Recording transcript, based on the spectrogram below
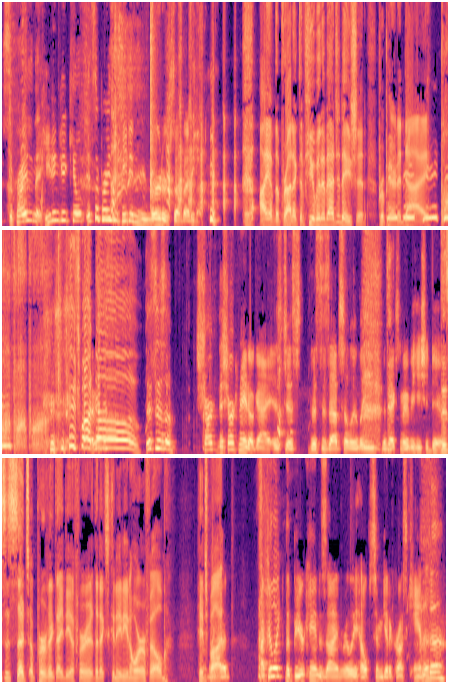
surprising that he didn't get killed. It's surprising he didn't murder somebody. I am the product of human imagination. Prepare to die. Hitchbot, mean, no! this is a shark the Sharknado guy is just this is absolutely the next movie he should do. This is such a perfect idea for the next Canadian horror film. Oh Hitchbot. God. I feel like the beer can design really helps him get across Canada.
